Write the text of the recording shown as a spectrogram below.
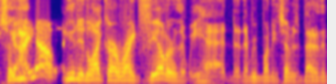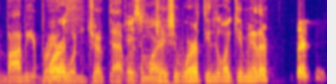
So god, you- I know. You didn't like our right fielder that we had that everybody said was better than Bobby or Brady. Werth? What a joke that Jason was. Werth? Jayson Werth. You didn't like him either? Listen,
